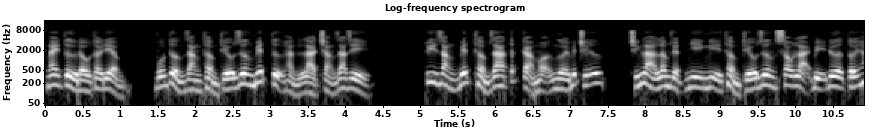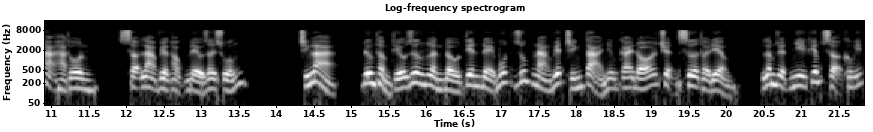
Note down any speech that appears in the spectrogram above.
Ngay từ đầu thời điểm, vốn tưởng rằng thẩm thiếu dương viết tự hẳn là chẳng ra gì. Tuy rằng biết thẩm ra tất cả mọi người biết chữ, chính là Lâm Duyệt Nhi nghĩ thẩm thiếu dương sau lại bị đưa tới hạ hà thôn, sợ là việc học đều rơi xuống. Chính là, đương thẩm thiếu dương lần đầu tiên để bút giúp nàng viết chính tả những cái đó chuyện xưa thời điểm, Lâm Duyệt Nhi khiếp sợ không ít.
